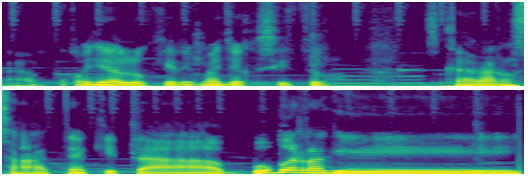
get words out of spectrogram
Nah, pokoknya lu kirim aja ke situ. Sekarang saatnya kita bubar lagi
